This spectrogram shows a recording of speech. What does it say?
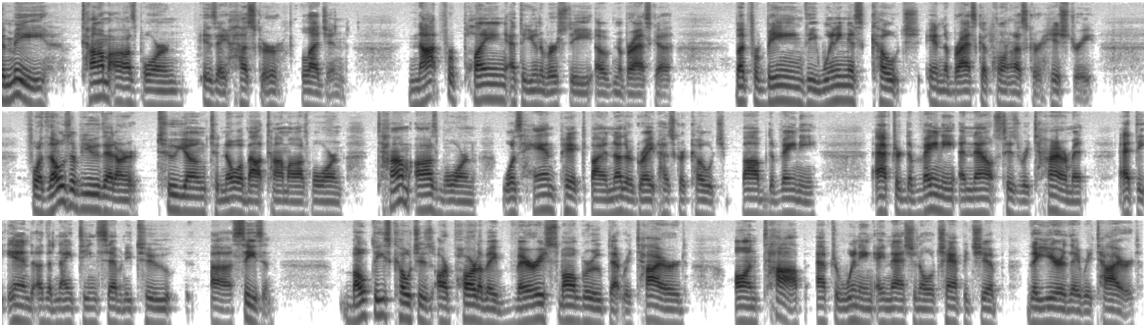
To me, Tom Osborne is a Husker legend, not for playing at the University of Nebraska, but for being the winningest coach in Nebraska Cornhusker history. For those of you that are too young to know about Tom Osborne, Tom Osborne was handpicked by another great Husker coach, Bob Devaney, after Devaney announced his retirement at the end of the 1972 uh, season. Both these coaches are part of a very small group that retired on top after winning a national championship the year they retired.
